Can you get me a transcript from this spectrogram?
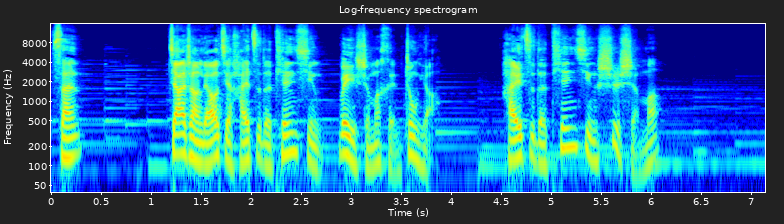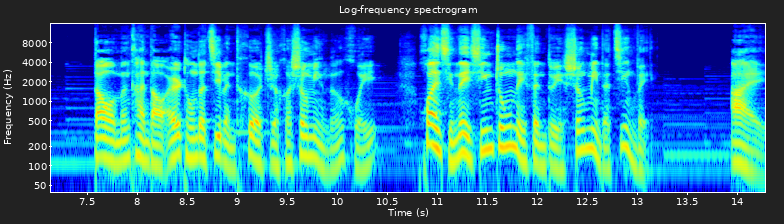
三，家长了解孩子的天性为什么很重要？孩子的天性是什么？当我们看到儿童的基本特质和生命轮回，唤醒内心中那份对生命的敬畏，爱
